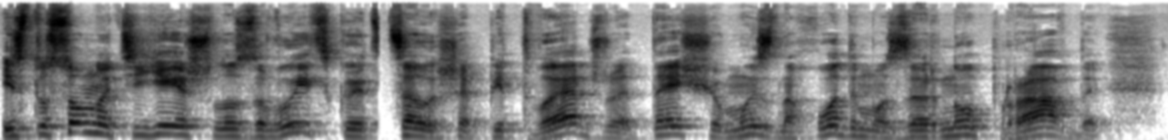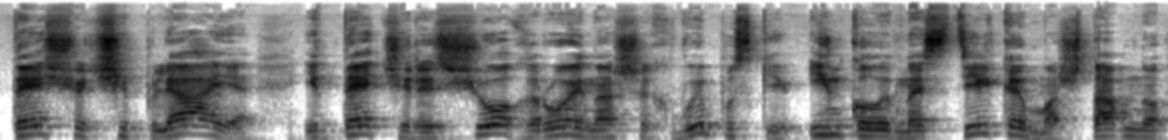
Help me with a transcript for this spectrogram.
І стосовно тієї ж Лозовицької, це лише підтверджує те, що ми знаходимо зерно правди, те, що чіпляє, і те, через що герої наших випусків інколи настільки масштабно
